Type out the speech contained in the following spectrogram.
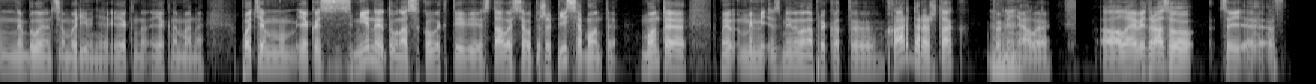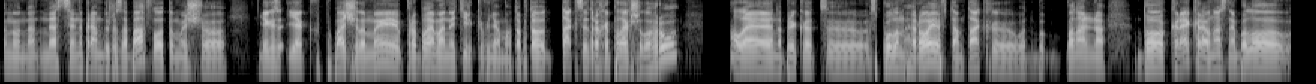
не були на цьому рівні, як, на- як на мене. Потім якось зміни, то у нас в колективі сталося от уже після Монте. Монте ми, ми мі- змінили, наприклад, е, Хардера ж, так? Поміняли. Але відразу цей, е, ну, на- нас це не прям дуже забафило, тому що, як, як побачили ми, проблема не тільки в ньому. Тобто, так, це трохи полегшило гру, але, наприклад, е, з пулом героїв, там так, е, от банально до крекера у нас не було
